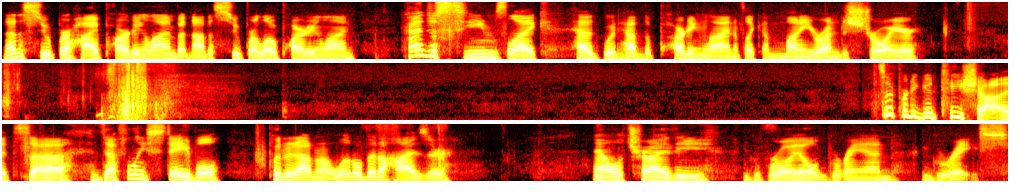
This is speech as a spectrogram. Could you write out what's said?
not a super high parting line, but not a super low parting line. Kind of just seems like it would have the parting line of like a money run destroyer. It's a pretty good tee shot. It's uh, definitely stable. Put it out on a little bit of hyzer. Now we'll try the Royal Grand Grace.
